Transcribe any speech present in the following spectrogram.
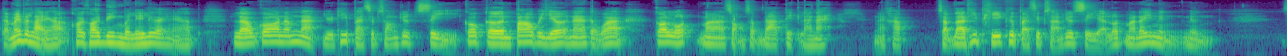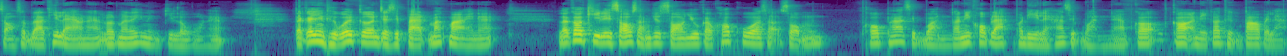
แต่ไม่เป็นไรครับ ค่อยๆ วิ่งไปเรื่อยๆนะครับ แล้วก็น้ำหนักอยู่ที่ 82.4 ก็เกินเป้าไปเยอะนะ แต่ว่าก็ลดมา 2 สัปดาห์ติดแล้วนะนะครับ สัปดาห์ที่พีคคือ 83.4ลดมาได้ 1 1 2 สัปดาห์ที่แล้วนะลดมาได้ 1 กิโลนะแต่ก็ยังถือว่าเกิน 78 มากมายนะแล้วก็คีรีซอล3.2 อยู่กับครอบครัวสะสมครบ 50 วัน ตอนนี้ครบแล้วพอดีเลย 50 วันนะครับก็ก็อันนี้ก็ถึงเป้าไปแล้ว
